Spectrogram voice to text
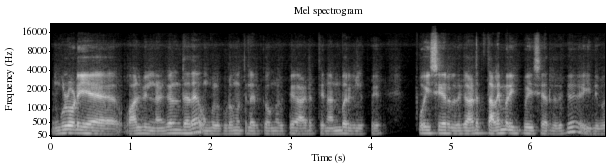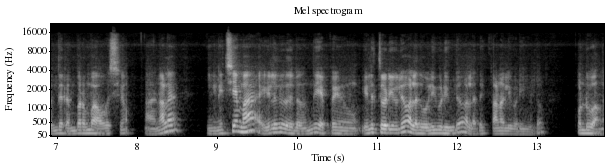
உங்களுடைய வாழ்வில் நிகழ்ந்ததை உங்கள் குடும்பத்தில் இருக்கவங்களுக்கு அடுத்து நண்பர்களுக்கு போய் சேர்றதுக்கு அடுத்த தலைமுறைக்கு போய் சேர்றதுக்கு இது வந்து ரொம்ப ரொம்ப அவசியம். அதனால் நீங்கள் நிச்சயமாக எழுதுவதில் வந்து எப்பயும் எழுத்து வடிவிலோ அல்லது ஒளி வடிவிலோ அல்லது காணொலி வடிவிலோ கொண்டு வாங்க.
